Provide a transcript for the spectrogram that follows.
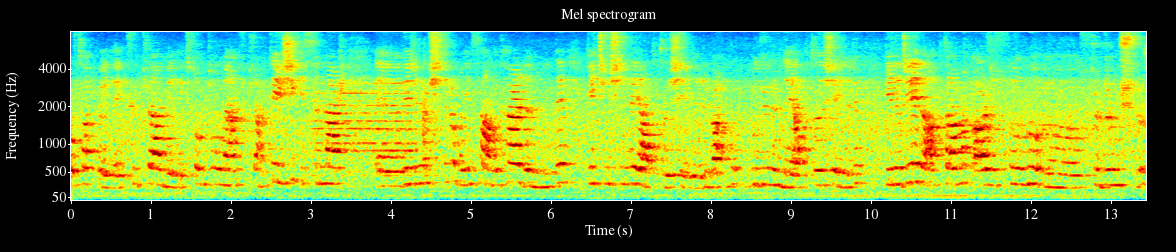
ortak bellek, kültürel bellek, somut olmayan kültürel değişik isimler e, verilmiştir ama insanlık her geçmişinde yaptığı şeyleri, bu- bugününde yaptığı şeyleri geleceğe de aktarmak arzusunu e, sürdürmüştür.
